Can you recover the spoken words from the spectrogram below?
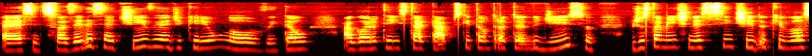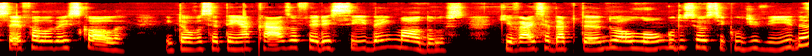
é, se desfazer desse ativo e adquirir um novo. Então, agora tem startups que estão tratando disso justamente nesse sentido que você falou da escola. Então, você tem a casa oferecida em módulos, que vai se adaptando ao longo do seu ciclo de vida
